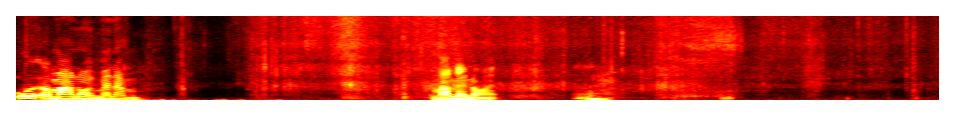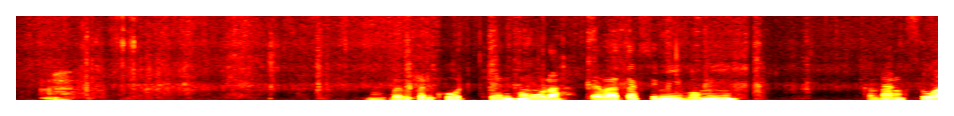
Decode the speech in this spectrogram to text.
โอ้ยเอามาหน่อยมานำมาหน่อยหน่อยมาเบิ่งเพิ่นคุดเห็นหูละแต่ว่าจักสิมีบ่มีกำลังสัว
